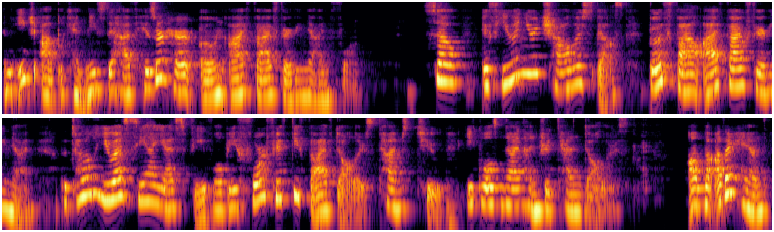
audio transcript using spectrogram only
and each applicant needs to have his or her own I-539 form. So, if you and your child or spouse both file I-539, the total USCIS fee will be $455 times 2 equals $910. On the other hand,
